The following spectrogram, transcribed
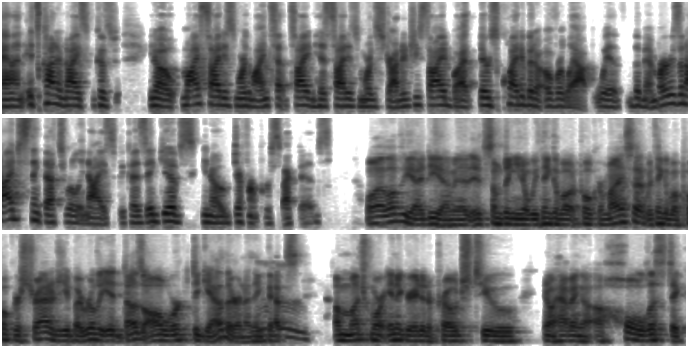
And it's kind of nice because, you know, my side is more the mindset side and his side is more the strategy side, but there's quite a bit of overlap with the members. And I just think that's really nice because it gives, you know, different perspectives. Well, I love the idea. I mean, it's something, you know, we think about poker mindset, we think about poker strategy, but really it does all work together. And I think mm-hmm. that's a much more integrated approach to you know having a, a holistic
